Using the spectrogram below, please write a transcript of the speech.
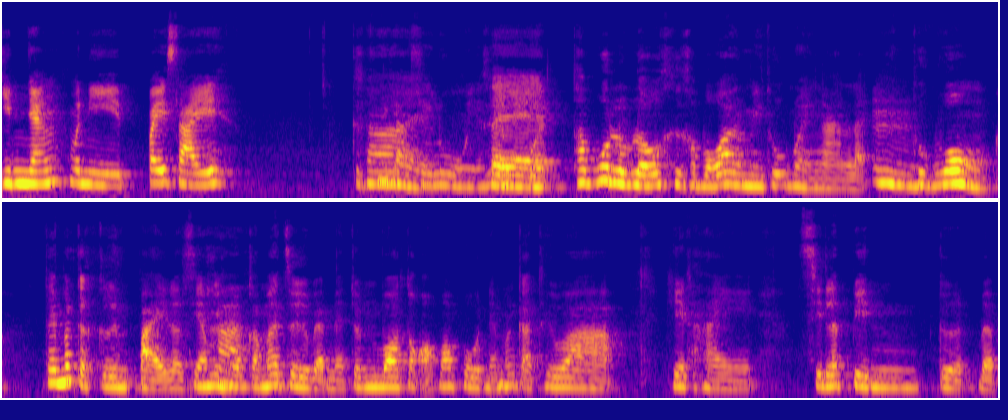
กินยังวันนี้ไปไซก็คืออยากใช่สิรู้อยากสิแต่รู้เบิดถ้าพูดรวมๆก็คือเขาบอกว่ามันมีทุกหน่วยงานแหละอืมทุกวง แต่มันก็เกินไปแล้วเสียงมีค่ะโอกาสมาเจอแบบเนี้ยจนบอต้องออกมาพูดเนี่ยมันก็ถือว่าเฮ็ดให้ศิลปินเกิดแบบ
